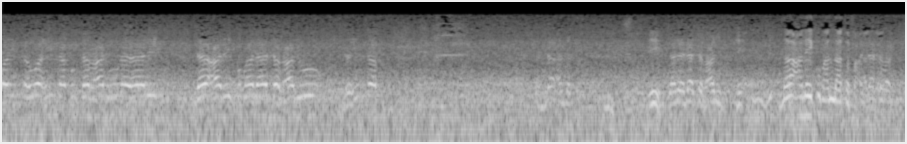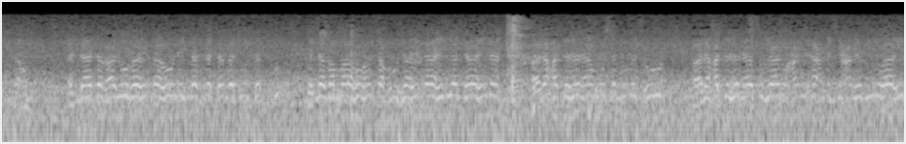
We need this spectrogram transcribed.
وإن وإنكم تفعلون ذلك؟ لا عليكم ألا تفعلوا. فإن لا إيه. قال لا تفعلوا. لا عليكم ألا تفعلوا. لا تفعلوا. ألا تفعلوا فإنه ليست نسمة كتب الله أن تخرج إلا هي كاهنة. قال حدثنا موسى بن مسعود. قال حدثنا سفيان عن الأعمش عن أبي وائل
